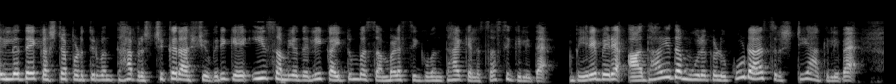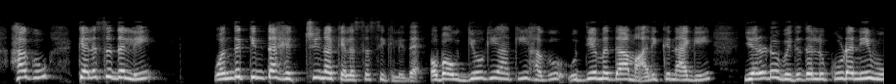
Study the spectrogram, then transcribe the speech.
ಇಲ್ಲದೆ ಕಷ್ಟಪಡುತ್ತಿರುವಂತಹ ವೃಶ್ಚಿಕ ರಾಶಿಯವರಿಗೆ ಈ ಸಮಯದಲ್ಲಿ ಕೈತುಂಬ ಸಂಬಳ ಸಿಗುವಂತಹ ಕೆಲಸ ಸಿಗಲಿದೆ. ಬೇರೆ ಬೇರೆ ಆದಾಯದ ಮೂಲಗಳು ಕೂಡ ಸೃಷ್ಟಿಯಾಗಲಿವೆ. ಹಾಗೂ ಕೆಲಸದಲ್ಲಿ ಒಂದಕ್ಕಿಂತ ಹೆಚ್ಚಿನ ಕೆಲಸ ಸಿಗಲಿದೆ. ಒಬ್ಬ ಉದ್ಯೋಗಿಯಾಗಿ ಹಾಗೂ ಉದ್ಯಮದ ಮಾಲೀಕನಾಗಿ ಎರಡು ವಿಧದಲ್ಲೂ ಕೂಡ ನೀವು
